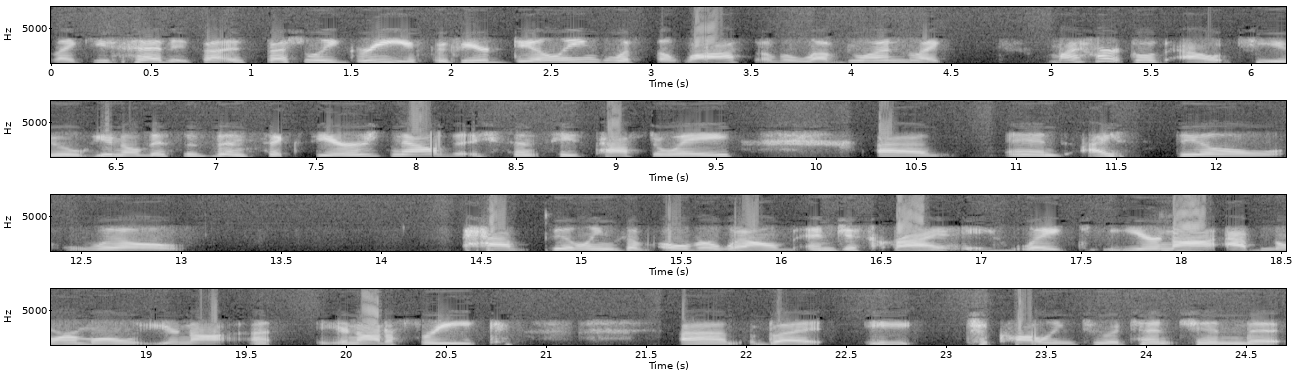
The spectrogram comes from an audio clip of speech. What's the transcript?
like you said, it's especially grief. If you're dealing with the loss of a loved one, like my heart goes out to you. You know, this has been six years now that since he's passed away, um, and I still will have feelings of overwhelm and just cry. Like you're not abnormal. You're not. Uh, you're not a freak. Um, but to calling to attention that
